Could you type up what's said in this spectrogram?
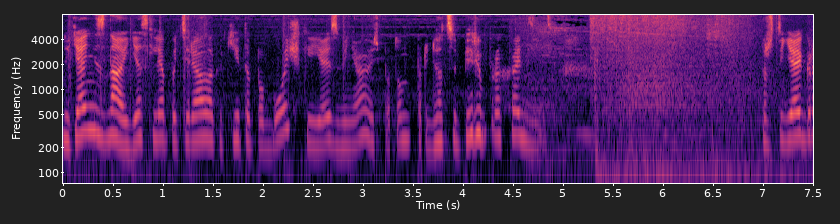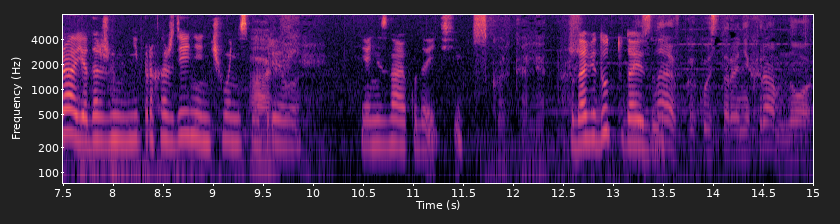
Ну, я не знаю, если я потеряла какие-то побочки, я извиняюсь, потом придется перепроходить. Потому что я играю, я даже ни прохождения, ничего не смотрела. Альфи. Я не знаю, куда идти. Сколько лет прошло? Куда ведут, туда Не иду. знаю, в какой стороне храм, но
